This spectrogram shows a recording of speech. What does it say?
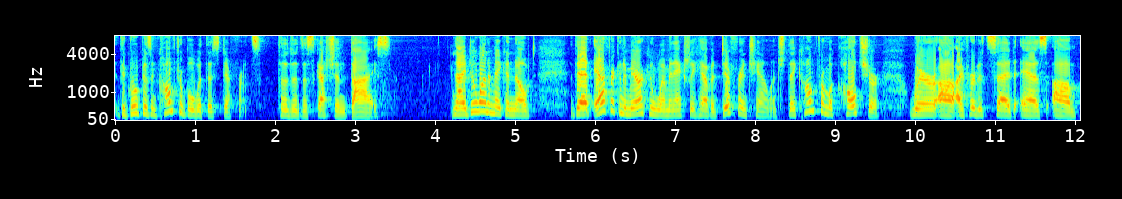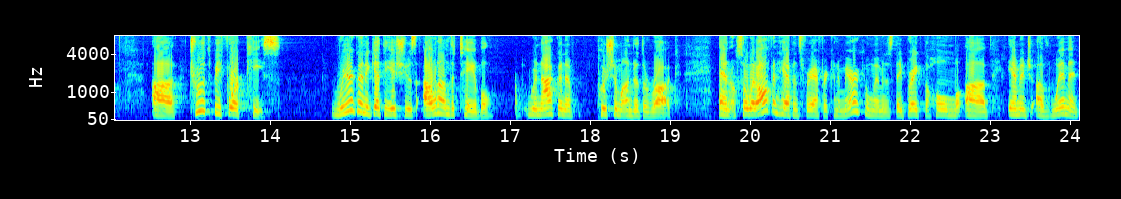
the group isn't comfortable with this difference, so the discussion dies. Now, I do want to make a note that African American women actually have a different challenge. They come from a culture where uh, I've heard it said as um, uh, truth before peace. We're going to get the issues out on the table. We're not going to push them under the rug. And so, what often happens for African American women is they break the whole uh, image of women,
